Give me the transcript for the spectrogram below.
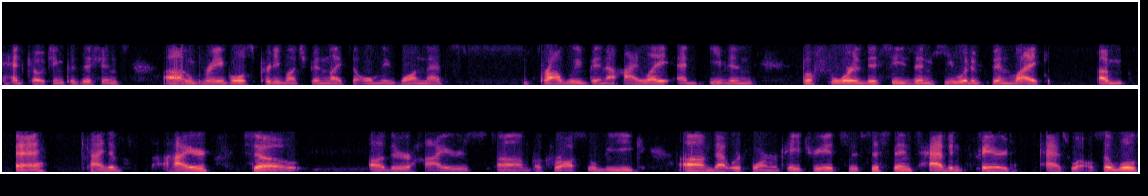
head coaching positions. Um, Vrabel's pretty much been like the only one that's probably been a highlight, and even before this season, he would have been like um eh kind of hire. So other hires um, across the league um, that were former Patriots assistants haven't fared as well. So we'll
